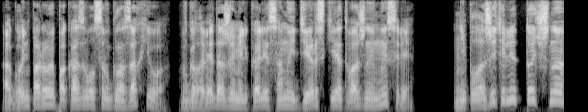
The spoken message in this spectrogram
Огонь порою показывался в глазах его, в голове даже мелькали самые дерзкие и отважные мысли. Не положите ли точно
